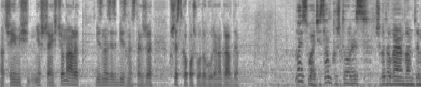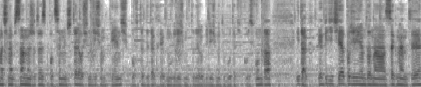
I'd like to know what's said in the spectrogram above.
na czyimś nieszczęściu, no ale biznes jest biznes, także wszystko poszło do góry, naprawdę. No i słuchajcie, sam kosztorys przygotowałem Wam, tutaj macie napisane, że to jest po cenie 4,85, bo wtedy, tak jak mówiliśmy, wtedy robiliśmy, to był taki kurs funta. I tak, jak widzicie, podzieliłem to na segmenty.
